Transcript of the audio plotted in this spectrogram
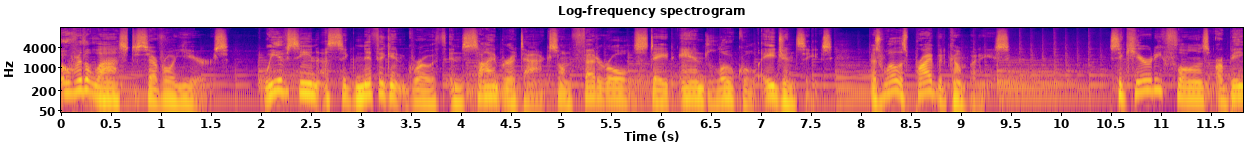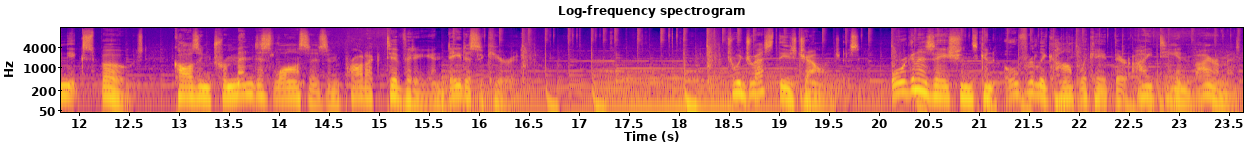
Over the last several years, we have seen a significant growth in cyber attacks on federal, state, and local agencies, as well as private companies. Security flaws are being exposed, causing tremendous losses in productivity and data security. To address these challenges, organizations can overly complicate their IT environment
